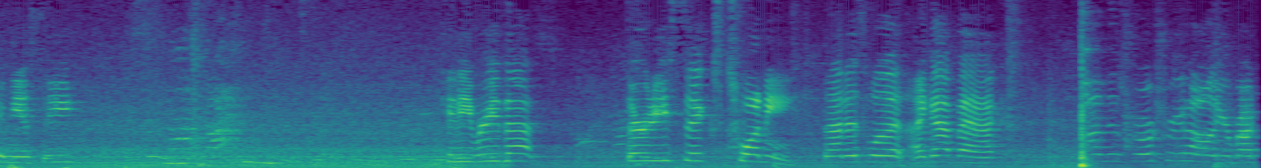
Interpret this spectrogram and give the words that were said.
Can you see? Can you read that? 36.20. That is what I got back on this grocery haul you're about to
